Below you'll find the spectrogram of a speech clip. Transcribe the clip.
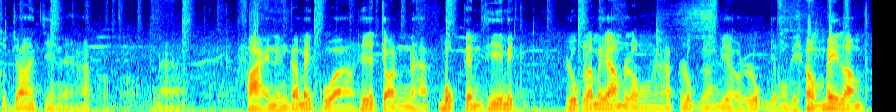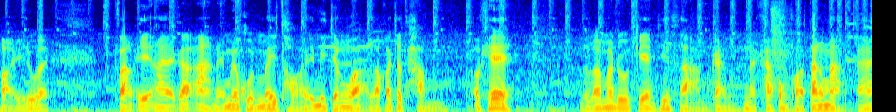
สุดยอดจริงเลยครับผมนะฝ่ายหนึ่งก็ไม่กลัวที่จะจนนะครับ บุกเต็มที่ไม่ลุกแล้วไม่ยอมลงนะครับ ลุกอย่างเดียว ลุกอย่างเดียวไม่ยอมถอยด้วย ฝั่ง AI ก็อ่านในเมื่อคุณไม่ถอยมีจังหวะเราก็จะทำโอเค เดี๋ยวเรามาดูเกมที่ 3 กันนะครับ ผมขอตั้งหมากแป๊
